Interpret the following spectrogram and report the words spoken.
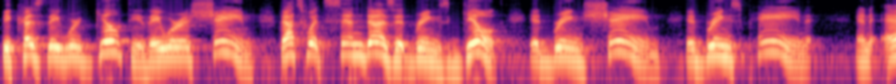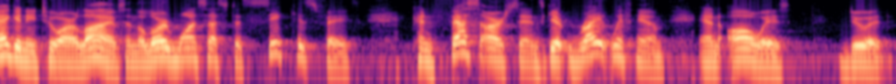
Because they were guilty. They were ashamed. That's what sin does. It brings guilt. It brings shame. It brings pain and agony to our lives. And the Lord wants us to seek His face, confess our sins, get right with Him, and always do it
